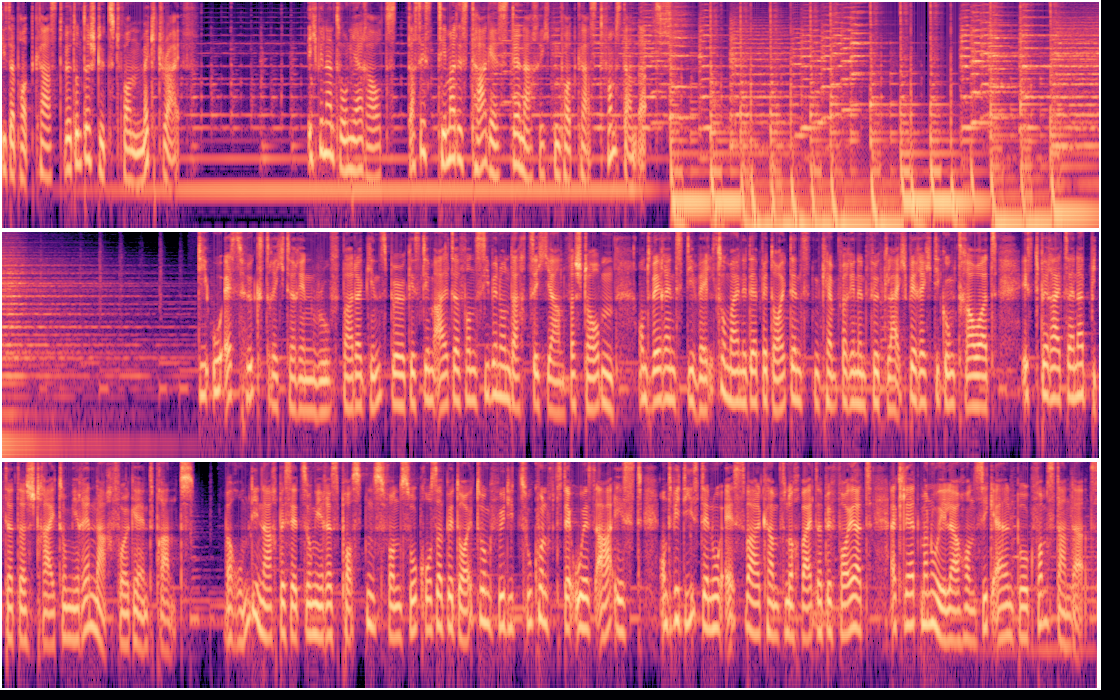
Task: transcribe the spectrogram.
Dieser Podcast wird unterstützt von McDrive. Ich bin Antonia Raut. Das ist Thema des Tages, der Nachrichtenpodcast vom Standard. Die US-Höchstrichterin Ruth Bader Ginsburg ist im Alter von 87 Jahren verstorben. Und während die Welt um eine der bedeutendsten Kämpferinnen für Gleichberechtigung trauert, ist bereits ein erbitterter Streit um ihre Nachfolge entbrannt. Warum die Nachbesetzung ihres Postens von so großer Bedeutung für die Zukunft der USA ist und wie dies den US-Wahlkampf noch weiter befeuert, erklärt Manuela Honsig-Erlenburg vom Standard.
